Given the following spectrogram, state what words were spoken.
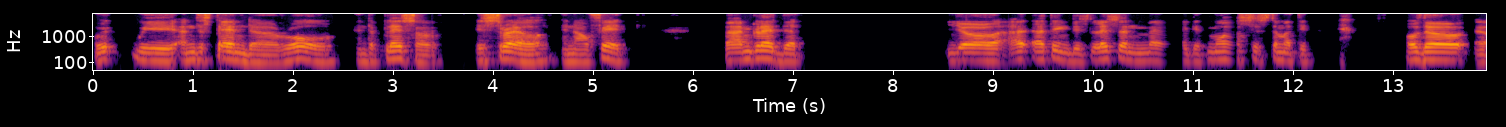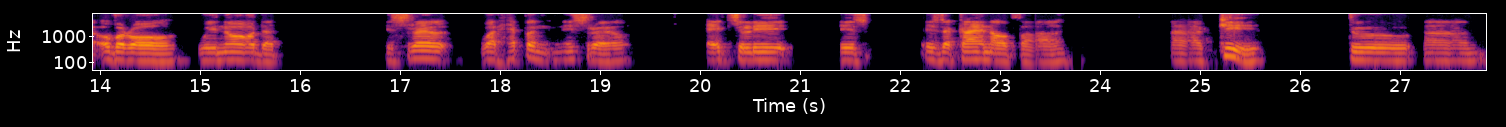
we we understand the role and the place of Israel in our faith. But I'm glad that your I, I think this lesson make it more systematic. Although uh, overall we know that Israel what happened in Israel actually is is a kind of uh, uh, key to um,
